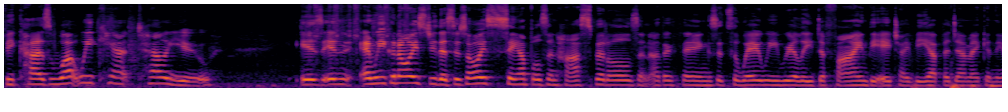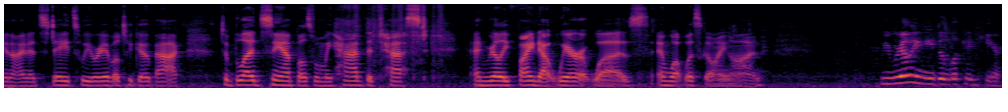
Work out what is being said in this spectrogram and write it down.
Because what we can't tell you is in, and we can always do this, there's always samples in hospitals and other things. It's the way we really defined the HIV epidemic in the United States. We were able to go back to blood samples when we had the test and really find out where it was and what was going on. We really need to look in here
